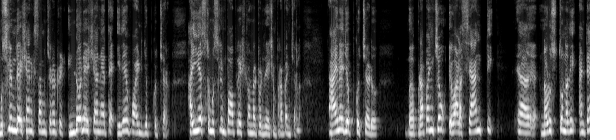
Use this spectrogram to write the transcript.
ముస్లిం దేశానికి సంబంధించినటువంటి ఇండోనేషియా నేత ఇదే పాయింట్ చెప్పుకొచ్చారు. హయ్యెస్ట్ ముస్లిం పాపులేషన్ ఉన్నటువంటి దేశం ప్రపంచంలో. ఆయనే చెప్పుకొచ్చాడు ప్రపంచం ఇవాళ శాంతి నడుస్తున్నది అంటే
